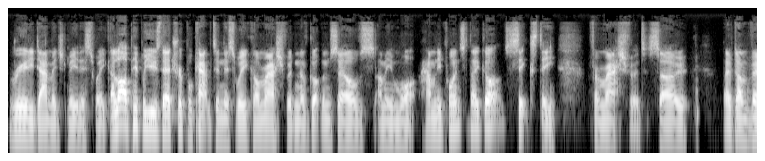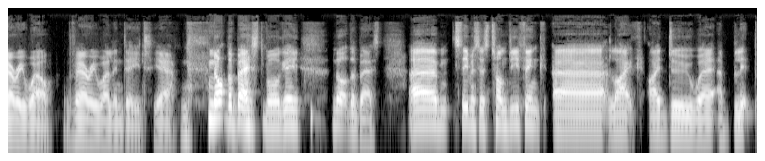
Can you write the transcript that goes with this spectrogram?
really damaged me this week. A lot of people use their triple captain this week on Rashford and have got themselves, I mean, what? How many points have they got? 60 from Rashford. So they've done very well. Very well indeed. Yeah. Not the best, Morgie. Not the best. Um, Stephen says, Tom, do you think, uh, like I do, where a blip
